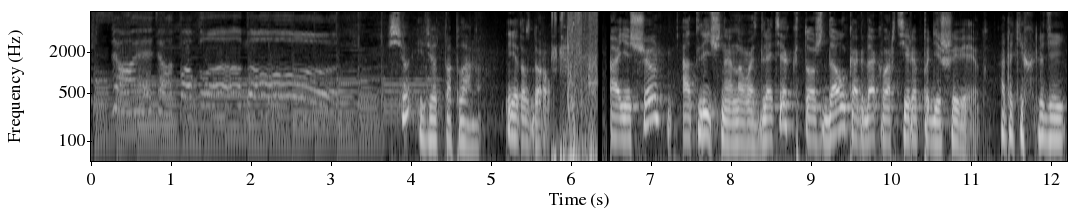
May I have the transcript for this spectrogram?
Все идет по плану. все идет по плану. И это здорово. А еще отличная новость для тех, кто ждал, когда квартиры подешевеют. А таких людей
